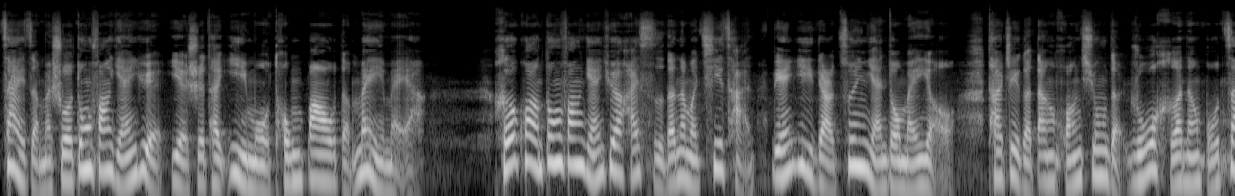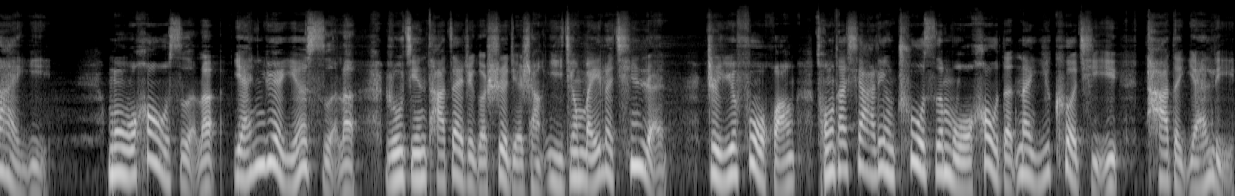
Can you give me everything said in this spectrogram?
再怎么说，东方颜月也是他异母同胞的妹妹啊。何况东方颜月还死得那么凄惨，连一点尊严都没有。他这个当皇兄的，如何能不在意？母后死了，颜月也死了。如今他在这个世界上已经没了亲人。至于父皇，从他下令处死母后的那一刻起，他的眼里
